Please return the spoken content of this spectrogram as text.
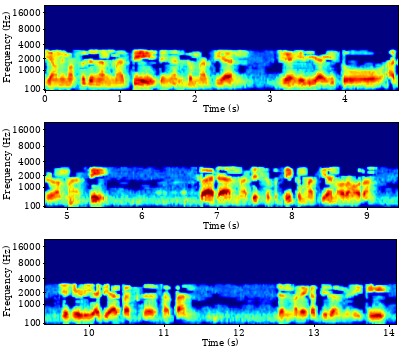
yang dimaksud dengan mati dengan kematian jahiliyah itu adalah mati. Keadaan mati seperti kematian orang-orang jahiliyah di atas kesatan dan mereka tidak memiliki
